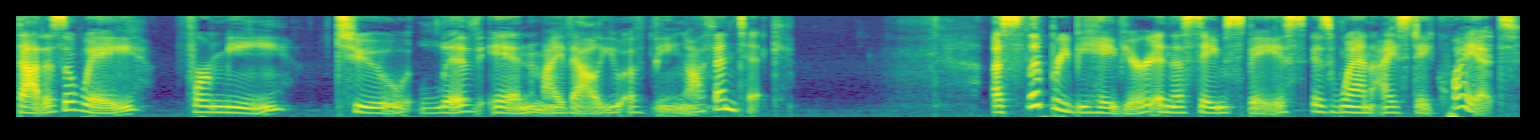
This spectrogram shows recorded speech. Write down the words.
that is a way for me to live in my value of being authentic. A slippery behavior in the same space is when I stay quiet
